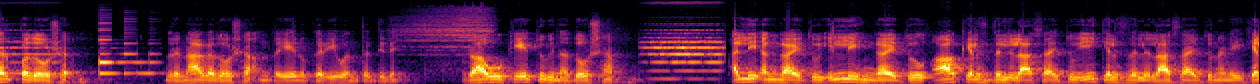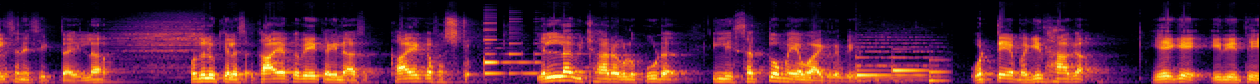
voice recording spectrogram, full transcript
ಸರ್ಪದೋಷ, ಅಂದರೆ ನಾಗದೋಷ ಅಂತ ಏನು ಕರೆಯುವಂಥದ್ದಿದೆ. ರಾವು ಕೇತುವಿನ ದೋಷ, ಅಲ್ಲಿ ಹಂಗಾಯಿತು, ಇಲ್ಲಿ ಹಿಂಗಾಯಿತು, ಆ ಕೆಲಸದಲ್ಲಿ ಲಾಸ್ ಆಯಿತು, ಈ ಕೆಲಸದಲ್ಲಿ ಲಾಸ್ ಆಯಿತು, ನನಗೆ ಕೆಲಸನೇ ಸಿಗ್ತಾ ಇಲ್ಲ. ಮೊದಲು ಕೆಲಸ, ಕಾಯಕವೇ ಕೈಲಾಸ, ಕಾಯಕ ಫಸ್ಟು ಎಲ್ಲ ವಿಚಾರಗಳು ಕೂಡ ಇಲ್ಲಿ ಸತ್ವಮಯವಾಗಿರಬೇಕು. ಹೊಟ್ಟೆಯ ಬಗೆದಾಗ ಹೇಗೆ ಈ ರೀತಿ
